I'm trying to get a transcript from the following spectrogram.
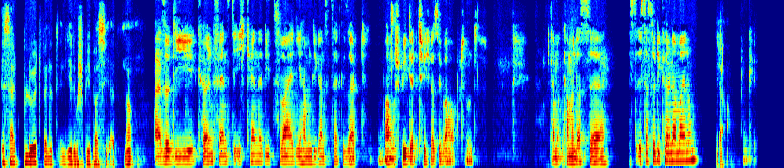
ist halt blöd, wenn es in jedem Spiel passiert. Ne? Also die Köln-Fans, die ich kenne, die zwei, die haben die ganze Zeit gesagt, warum spielt der Zichos überhaupt? Und kann man, kann man das, äh, ist, ist das so die Kölner Meinung? Ja. Okay.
